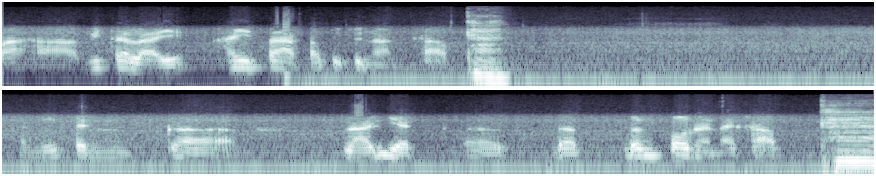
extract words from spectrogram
มหาวิทยาลัยให้ทราบครับคุณจุนันท์ครับค่ะ อันนี้เป็นเอ่อรายละเอียดเอ่อแบบเบื้องต้นนะนะครับ ค่ะ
